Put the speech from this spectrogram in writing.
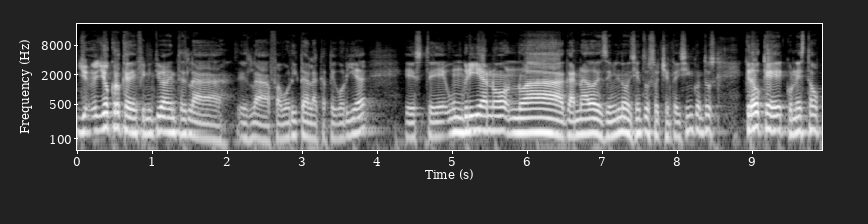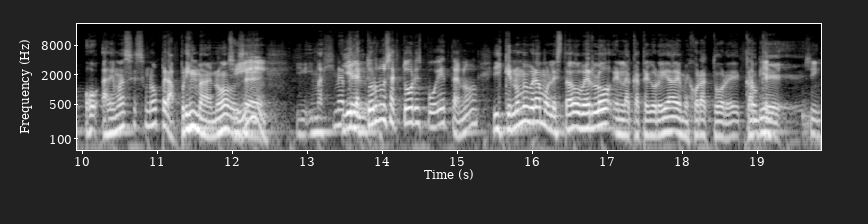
yo, yo creo que definitivamente es la, es la favorita de la categoría. Este, Hungría no, no ha ganado desde 1985, entonces creo que con esta, además es una ópera prima, ¿no? Sí. imagínate. Y el actor no es actor, es poeta, ¿no? Y que no me hubiera molestado verlo en la categoría de mejor actor, ¿eh? Creo También, que sí.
